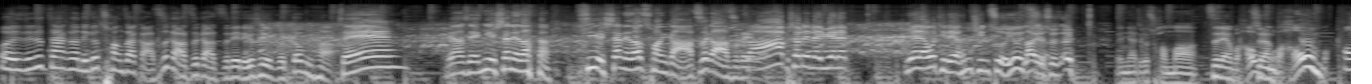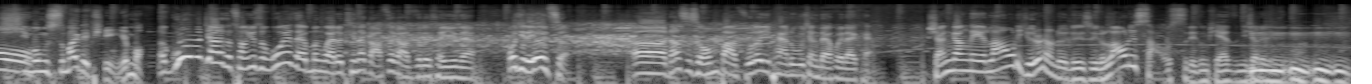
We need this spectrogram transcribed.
哦，这个咋个那个床咋嘎吱嘎吱嘎吱的？那个时候又不懂哈。这杨老师，你又想得到，你又想得到床嘎子嘎子的。咋不晓得呢？原来原来我记得很清楚，有一老爷次说，哎，人家这个床嘛，质量不好，质量不。好嘛，哦西蒙斯买的撇嘛。那我们家那个床，有时候我也在门外头听到嘎吱嘎吱的声音呢。我记得有一次，呃，当时是我们爸租了一盘录像带回来看，香港的老的，就有点像类类似于老的邵氏那种片子，你晓得那种吗？嗯嗯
